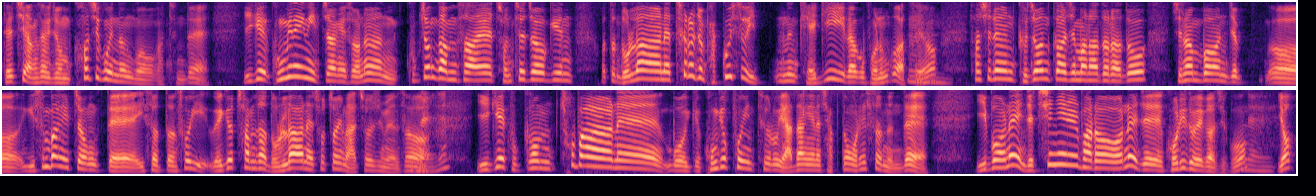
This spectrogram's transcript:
대치 양상이 좀 커지고 있는 것 같은데 이게 국민의힘 입장에서는 국정감사의 전체적인 어떤 논란의 틀을 좀 바꿀 수 있는 계기라고 보는 것 같아요. 음. 사실은 그 전까지만 하더라도 지난번 이제 어이 순방 일정 때 있었던 소위 외교 참사 논란에 초점이 맞춰지면서 네. 이게 국감 초반에 뭐 이렇게 공격 포인트로 야당에는 작동을 했었는데 이번에 이제 친일 발언을 이제 고리로 해가지고 네. 역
